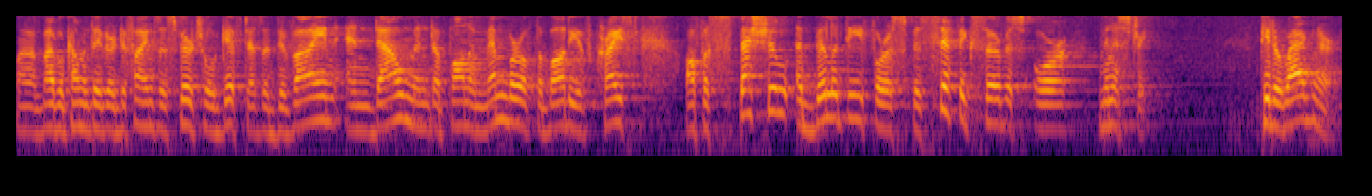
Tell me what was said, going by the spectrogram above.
a Bible commentator, defines a spiritual gift as a divine endowment upon a member of the body of Christ of a special ability for a specific service or ministry. Peter Wagner,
